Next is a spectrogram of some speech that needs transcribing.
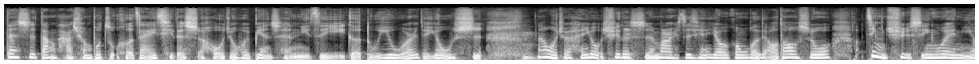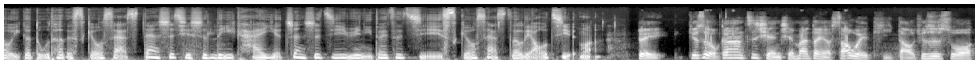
但是当它全部组合在一起的时候，就会变成你自己一个独一无二的优势。嗯、那我觉得很有趣的是，Mark 之前也有跟我聊到说，进去是因为你有一个独特的 skill sets，但是其实离开也正是基于你对自己 skill sets 的了解。对，就是我刚刚之前前半段有稍微提到，就是说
